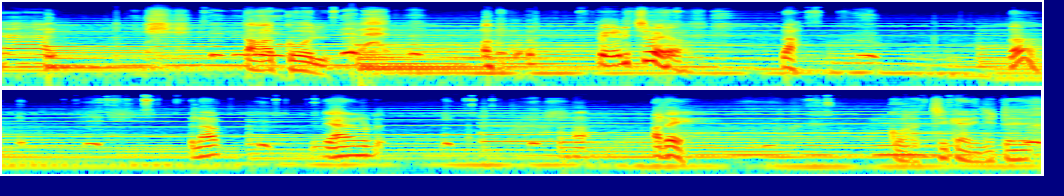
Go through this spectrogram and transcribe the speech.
Yeah. താക്കോൽ. പേടിച്ചോയോ. എന്നാ ഞാനങ്ങോട്ട് അതെ. കുറച്ച് കഴിഞ്ഞിട്ട്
